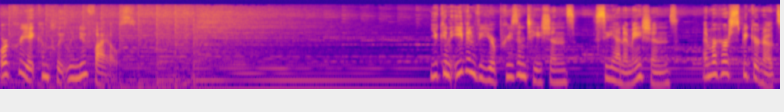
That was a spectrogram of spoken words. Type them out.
or create completely new files. You can even view your presentations, see animations, and rehearse speaker notes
